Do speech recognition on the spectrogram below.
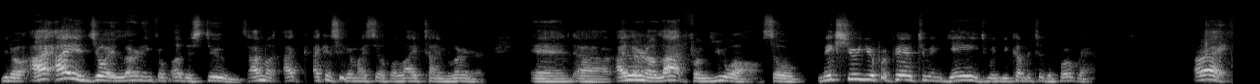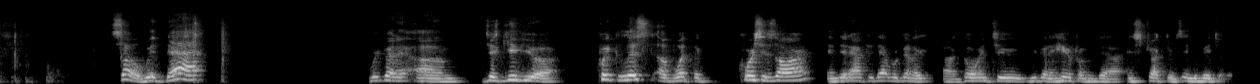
You know, I, I enjoy learning from other students. I'm a, I, I consider myself a lifetime learner, and uh, I learn a lot from you all. So make sure you're prepared to engage when you come into the program. All right. So with that, we're going to um, just give you a quick list of what the courses are. And then after that, we're going to uh, go into, you're going to hear from the instructors individually.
